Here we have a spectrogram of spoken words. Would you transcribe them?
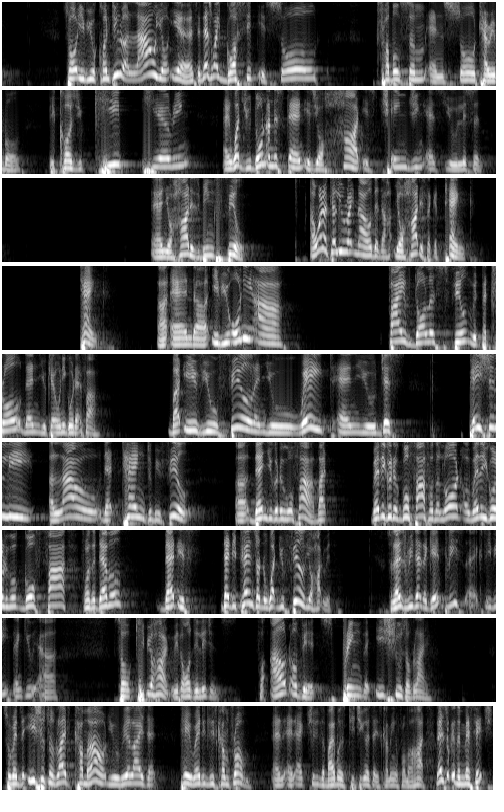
So if you continue to allow your ears, and that's why gossip is so troublesome and so terrible, because you keep hearing, and what you don't understand is your heart is changing as you listen. And your heart is being filled I want to tell you right now that the, your heart is like a tank. Tank. Uh, and uh, if you only are $5 filled with petrol, then you can only go that far. But if you fill and you wait and you just patiently allow that tank to be filled, uh, then you're going to go far. But whether you're going to go far for the Lord or whether you're going to go, go far for the devil, that is that depends on what you fill your heart with. So let's read that again, please, XTV. Thank you. Uh, so keep your heart with all diligence, for out of it spring the issues of life. So when the issues of life come out, you realize that, hey, where did this come from? And, and actually, the Bible is teaching us that it's coming from our heart. Let's look at the message.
